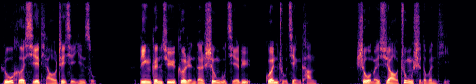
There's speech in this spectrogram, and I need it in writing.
如何协调这些因素，并根据个人的生物节律关注健康，是我们需要重视的问题。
